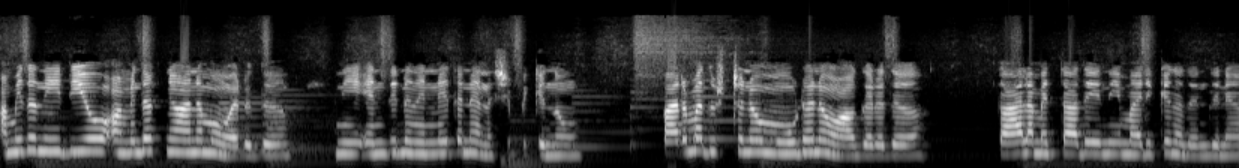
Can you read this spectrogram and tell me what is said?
അമിത നീതിയോ അമിത ജ്ഞാനമോ അരുത്. നീ എന്തിനു നിന്നെ തന്നെ നശിപ്പിക്കുന്നു? പരമദുഷ്ടനോ മൂഢനോ ആകരുത്. കാലമെത്താതെ നീ മരിക്കുന്നത് എന്തിന്?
